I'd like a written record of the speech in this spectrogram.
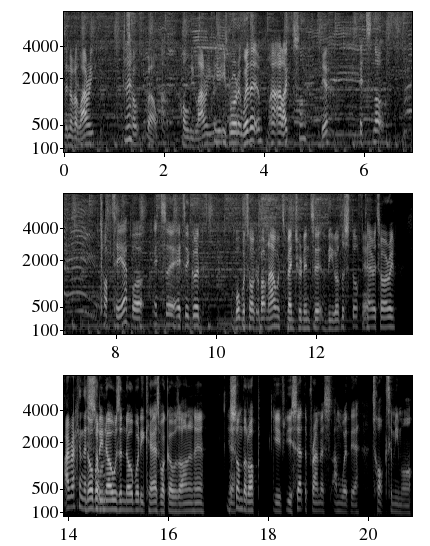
It's another Larry. Yeah. Well, oh. Holy Larry. You, you brought it with it. I, I like the song. Yeah. It's not top tier, but it's a it's a good. What we're talking about now, it's venturing into the other stuff Yeah. territory. I reckon there's Nobody some- knows and nobody cares what goes on in here. You Yeah. summed it up. You you set the premise. I'm with you. Talk to me more.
